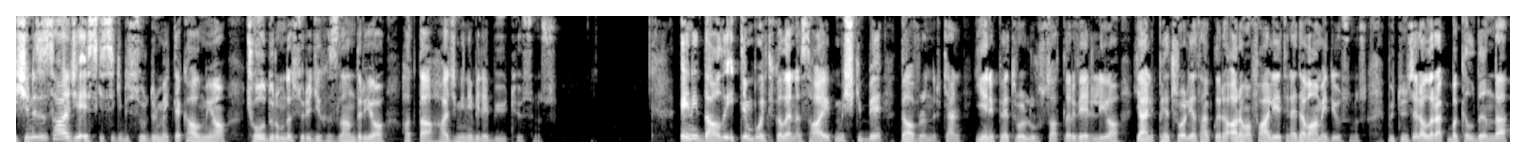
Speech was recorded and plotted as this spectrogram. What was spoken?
İşinizi sadece eskisi gibi sürdürmekle kalmıyor, çoğu durumda süreci hızlandırıyor, hatta hacmini bile büyütüyorsunuz en iddialı iklim politikalarına sahipmiş gibi davranırken yeni petrol ruhsatları veriliyor. Yani petrol yatakları arama faaliyetine devam ediyorsunuz. Bütünsel olarak bakıldığında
